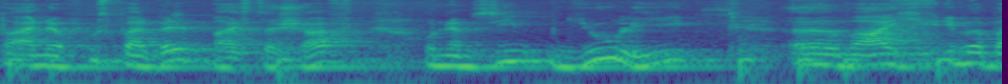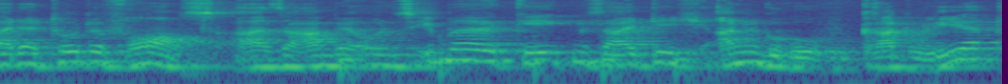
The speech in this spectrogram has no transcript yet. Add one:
bei einer Fußball-Weltmeisterschaft. Und am 7. Juli äh, war ich immer bei der Tour de France. Also haben wir uns immer gegenseitig angerufen, gratuliert.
